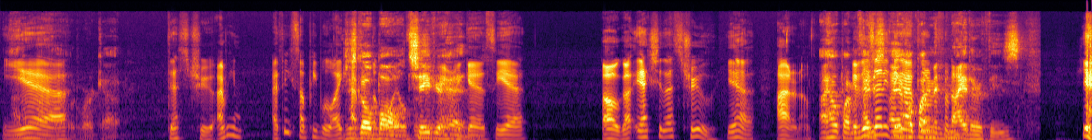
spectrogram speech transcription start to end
yeah, that would work out. That's true. I mean, I think some people like just go bald, shave your, hair, head. I guess, yeah. Oh, God, actually, that's true. Yeah, I don't know. I hope I'm. If there's I, just, anything I hope I'm in from, neither of these. Yeah,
